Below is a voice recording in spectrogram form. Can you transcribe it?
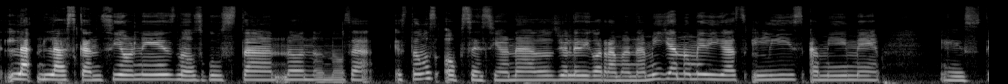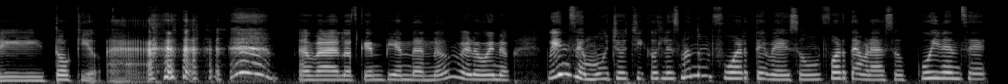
la, las canciones nos gustan, no, no, no, o sea, estamos obsesionados. Yo le digo a Raman, a mí ya no me digas Liz, a mí me, este, Tokio. Para los que entiendan, ¿no? Pero bueno, cuídense mucho, chicos. Les mando un fuerte beso, un fuerte abrazo. Cuídense,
